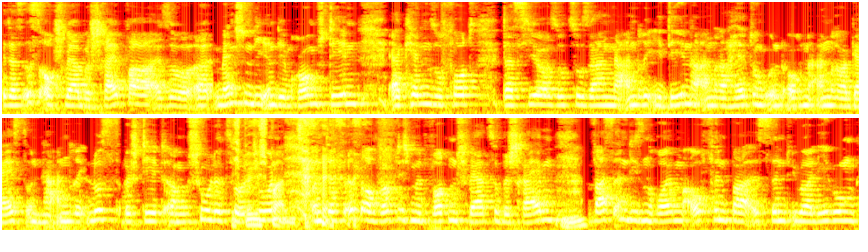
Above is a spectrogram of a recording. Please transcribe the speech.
das ist auch schwer beschreibbar. Also äh, Menschen, die in dem Raum stehen, erkennen sofort, dass hier sozusagen eine andere Idee, eine andere Haltung und auch ein anderer Geist und eine andere Lust besteht, ähm, Schule zu tun. Gespannt. Und das ist auch wirklich mit Worten schwer zu beschreiben. Mhm. Was in diesen Räumen auffindbar ist, sind Überlegungen,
